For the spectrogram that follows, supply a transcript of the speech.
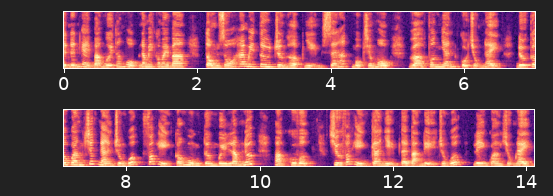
Tính đến ngày 30 tháng 1 năm 2023, tổng số 24 trường hợp nhiễm CH1.1 và phân nhánh của chủng này được cơ quan chức năng Trung Quốc phát hiện có nguồn từ 15 nước hoặc khu vực, chưa phát hiện ca nhiễm tại bản địa Trung Quốc liên quan chủng này.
